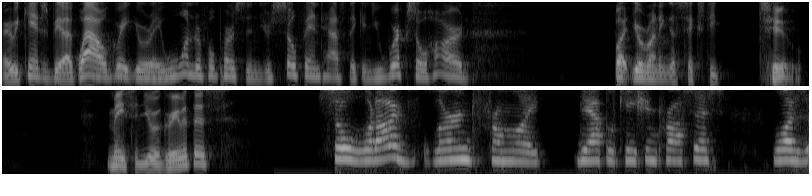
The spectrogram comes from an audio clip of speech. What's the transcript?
Right? We can't just be like, "Wow, great, you're a wonderful person. You're so fantastic, and you work so hard." But you're running a 62. Mason, you agree with this? So what I've learned from like the application process was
